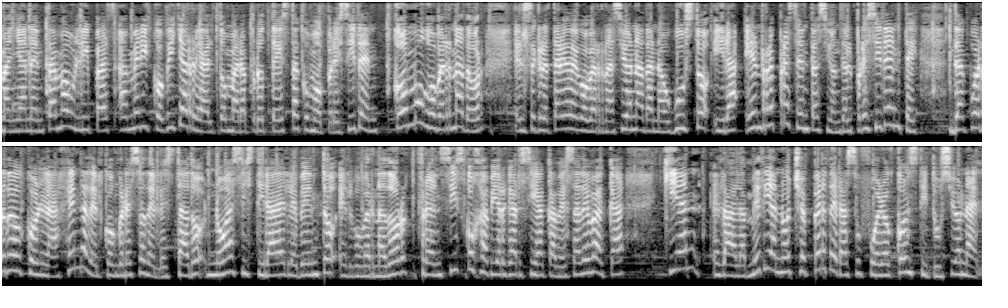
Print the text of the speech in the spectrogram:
Mañana en Tamaulipas, Américo Villarreal tomará protesta como presidente. Como gobernador, el secretario de Gobernación, Adán Augusto, irá en representación del presidente. De acuerdo con la agenda del Congreso del Estado, no asistirá al evento el gobernador Francisco Javier García Cabeza de Vaca, quien a la medianoche perderá su fuero constitucional.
